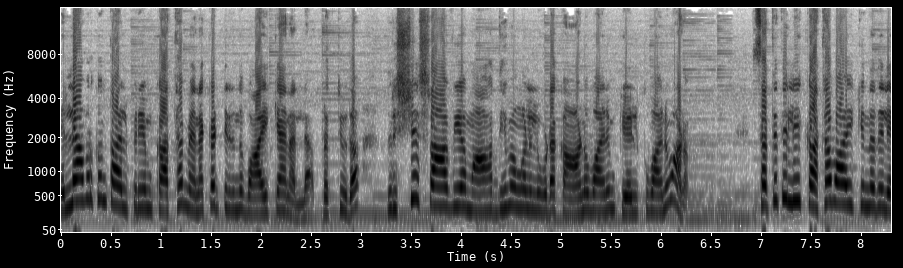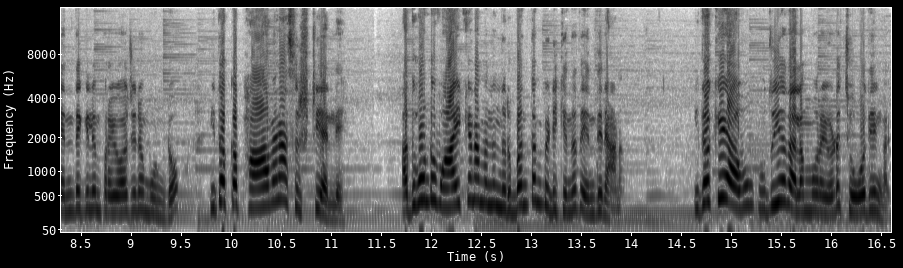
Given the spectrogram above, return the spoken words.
എല്ലാവർക്കും താല്പര്യം കഥ മെനക്കെട്ടിരുന്ന് വായിക്കാനല്ല പ്രത്യുത ദൃശ്യശ്രാവ്യ മാധ്യമങ്ങളിലൂടെ കാണുവാനും കേൾക്കുവാനുമാണ്. സത്യത്തിൽ ഈ കഥ വായിക്കുന്നതിൽ എന്തെങ്കിലും പ്രയോജനമുണ്ടോ? ഇതൊക്കെ ഭാവന സൃഷ്ടിയല്ലേ? അതുകൊണ്ട് വായിക്കണമെന്ന് നിർബന്ധം പിടിക്കുന്നത് എന്തിനാണ്? ഇതൊക്കെയാവും പുതിയ തലമുറയുടെ ചോദ്യങ്ങൾ.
